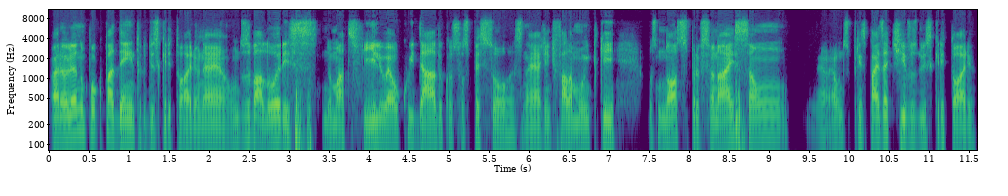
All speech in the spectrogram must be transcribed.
Agora, olhando um pouco para dentro do escritório, né? Um dos valores do Matos Filho é o cuidado com as suas pessoas, né? A gente fala muito que os nossos profissionais são é um dos principais ativos do escritório.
